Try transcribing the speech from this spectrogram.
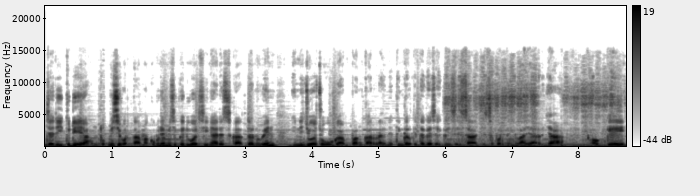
Jadi itu dia untuk misi pertama. Kemudian misi kedua di sini ada Scar dan Win. Ini juga cukup gampang karena ini tinggal kita gesek-gesek saja seperti layarnya. Oke.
